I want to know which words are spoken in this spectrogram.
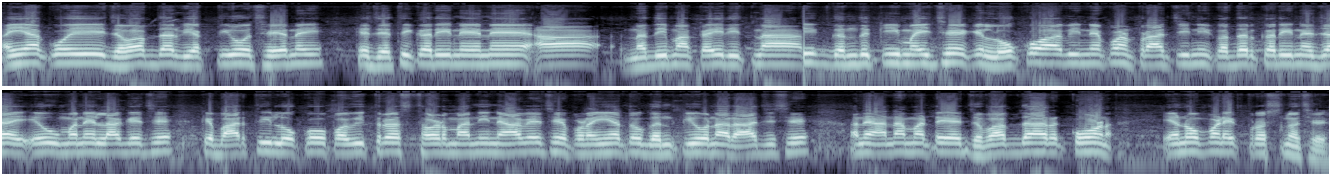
અહીંયા કોઈ જવાબદાર વ્યક્તિઓ છે નહીં કે જેથી કરીને એને આ નદીમાં કઈ રીતના ગંદકીમય છે કે લોકો આવીને પણ પ્રાચીની કદર કરીને જાય એવું મને લાગે છે કે બહારથી લોકો પવિત્ર સ્થળ માનીને આવે છે, પણ અહીંયા તો ગંદકીઓના રાજ છે. અને આના માટે જવાબદાર કોણ? એનો પણ એક પ્રશ્ન છે.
